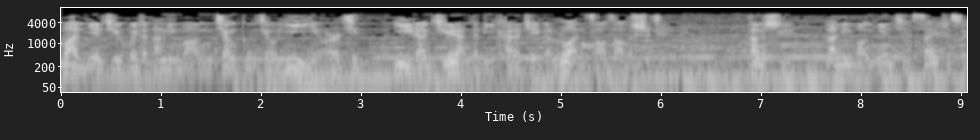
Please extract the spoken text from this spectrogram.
万念俱灰的兰陵王将毒酒一饮而尽，毅然决然地离开了这个乱糟糟的世界。当时兰陵王年仅三十岁，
